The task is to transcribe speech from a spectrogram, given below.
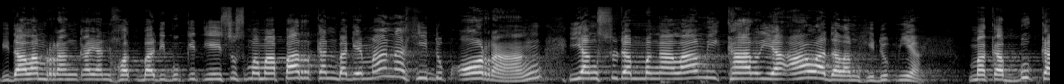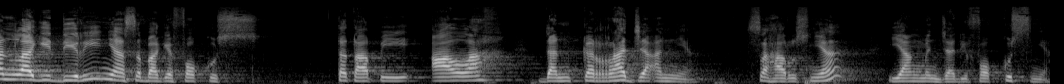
Di dalam rangkaian khotbah di Bukit Yesus memaparkan bagaimana hidup orang yang sudah mengalami karya Allah dalam hidupnya. Maka bukan lagi dirinya sebagai fokus. tetapi Allah dan kerajaannya seharusnya yang menjadi fokusnya.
